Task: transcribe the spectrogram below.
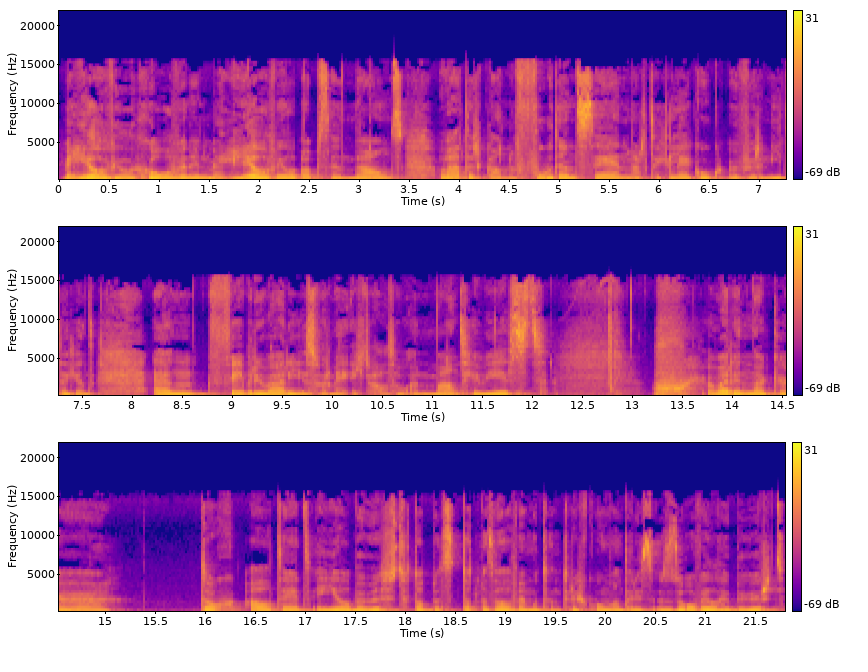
met heel veel golven in, met heel veel ups en downs. Water kan voedend zijn, maar tegelijk ook vernietigend. En februari is voor mij echt wel zo een maand geweest waarin ik uh, toch altijd heel bewust tot, tot mezelf heb moeten terugkomen, want er is zoveel gebeurd.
